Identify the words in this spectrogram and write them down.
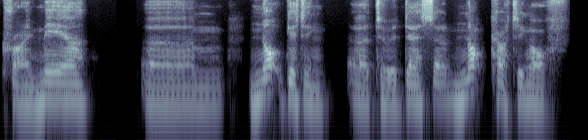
Crimea, um, not getting uh, to Odessa, not cutting off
